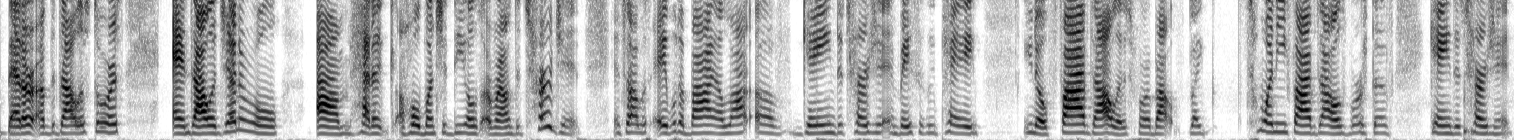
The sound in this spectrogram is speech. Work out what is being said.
better of the dollar stores, and Dollar General um, had a, a, whole bunch of deals around detergent, and so I was able to buy a lot of Gain detergent and basically pay, you know, five dollars for about like $25 worth of Gain detergent.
